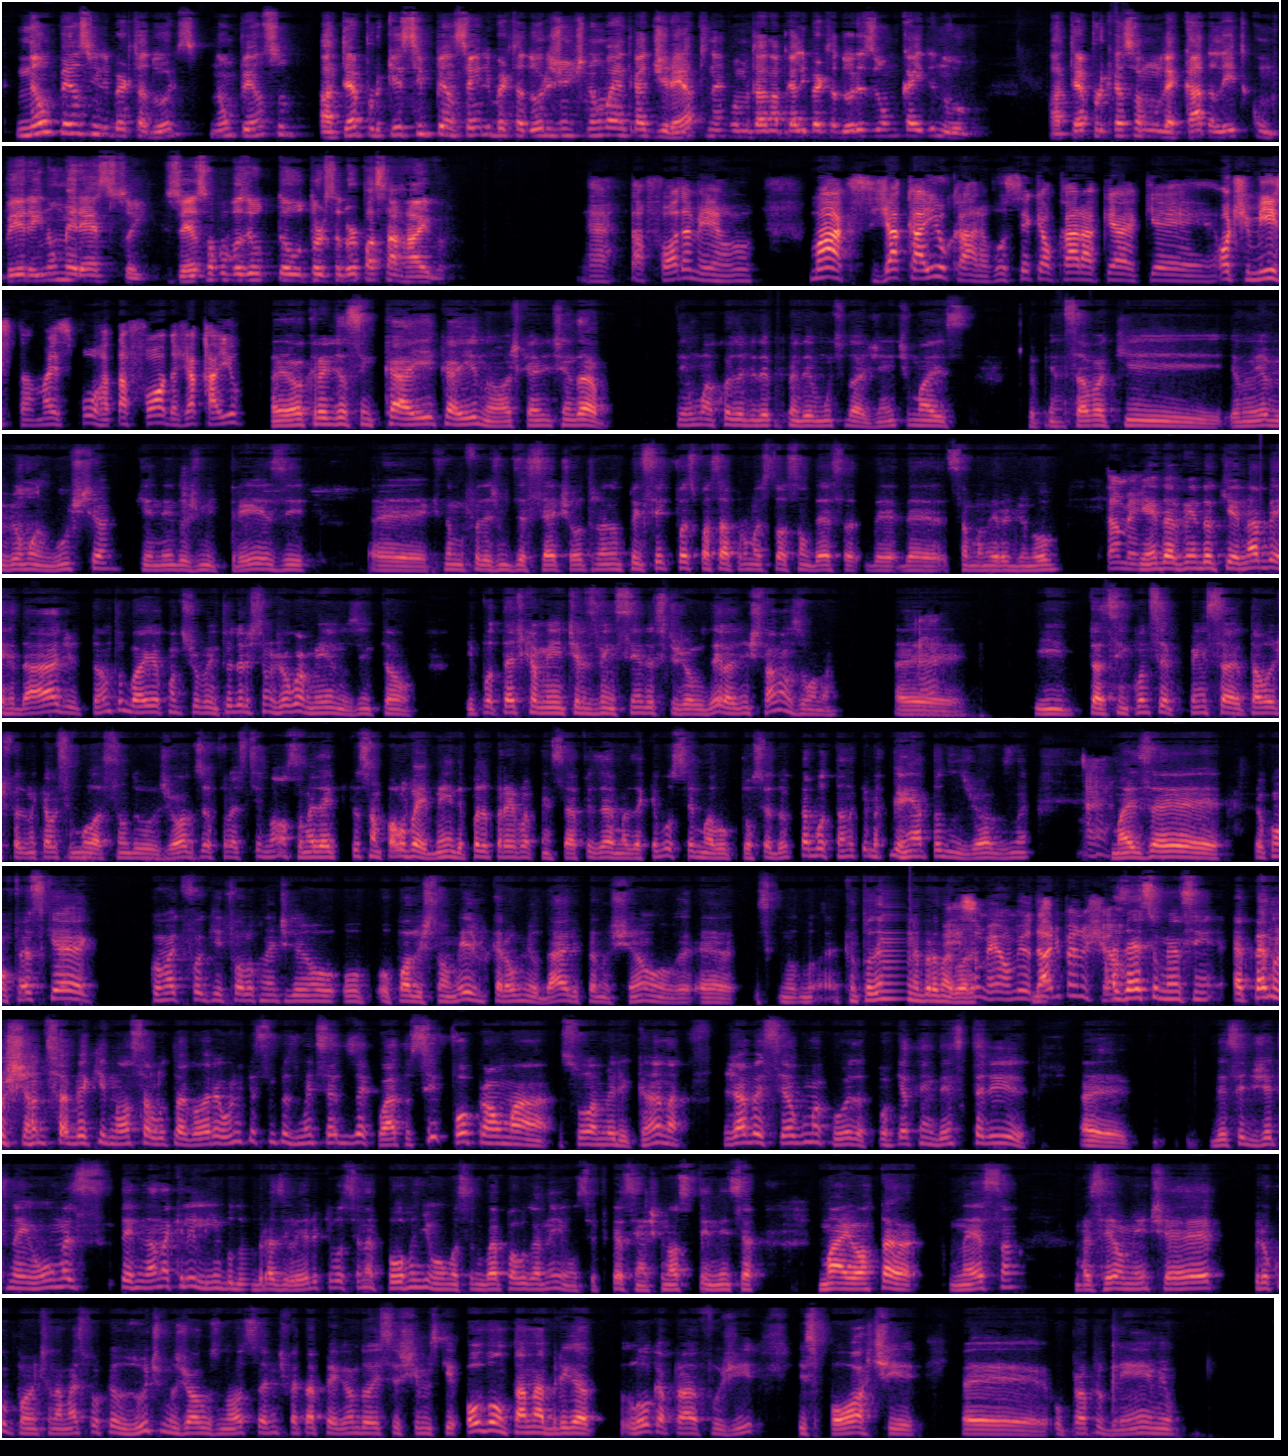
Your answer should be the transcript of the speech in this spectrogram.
Não penso em Libertadores, não penso, até porque se pensar em Libertadores, a gente não vai entrar direto, né? Vamos entrar na pré-Libertadores e vamos cair de novo. Até porque essa molecada leite com pera aí não merece isso aí. Isso aí é só para fazer o, o torcedor passar raiva. É, tá foda mesmo. Max, já caiu, cara? Você que é o cara que é, que é otimista, mas, porra, tá foda, já caiu? Eu acredito assim, cair, cair não. Acho que a gente ainda tem uma coisa de depender muito da gente, mas eu pensava que eu não ia viver uma angústia que nem 2013, é, que não foi 2017, outra. Eu não pensei que fosse passar por uma situação dessa, de, dessa maneira de novo. Também. E ainda vendo que, na verdade, tanto o Bahia quanto o Juventude, eles têm um jogo a menos. Então, hipoteticamente, eles vencendo esse jogo dele, a gente está na zona. É, é. E, assim, quando você pensa, eu estava fazendo aquela simulação dos jogos, eu falei assim, nossa, mas aí que o São Paulo vai bem, depois eu parei para pensar, fiz, é, mas aqui é você, maluco, torcedor, que está botando que vai ganhar todos os jogos, né? É. Mas é, eu confesso que é, como é que foi que falou quando a gente ganhou o, o, Paulistão mesmo, que era humildade, pé no chão, é, é que eu não estou nem lembrando agora. Isso mesmo, humildade, pé no chão. Mas é isso mesmo, assim, é pé no chão de saber que nossa luta agora é única e simplesmente sair do Z4. Se for para uma Sul-Americana, já vai ser alguma coisa, porque a tendência é de é, descer de jeito nenhum, mas terminar naquele limbo do brasileiro que você não é porra nenhuma, você não vai para lugar nenhum. Você fica assim, acho que nossa tendência maior tá nessa, mas realmente é preocupante, ainda mais porque os últimos jogos nossos a gente vai estar pegando esses times que ou vão estar na briga louca para fugir, esporte, é, o próprio Grêmio,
